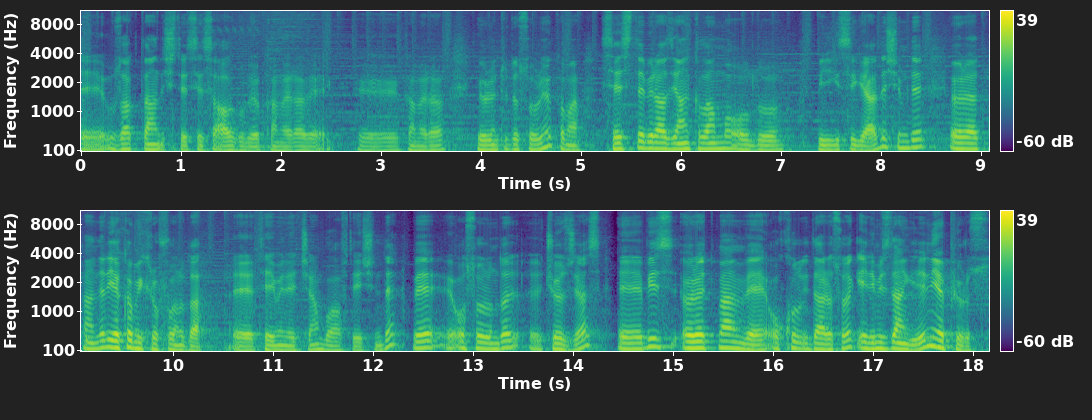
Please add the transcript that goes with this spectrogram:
E, uzaktan işte sesi algılıyor kamera ve e, kamera. Görüntüde sorun yok ama seste biraz yankılanma olduğu bilgisi geldi. Şimdi öğretmenlere yaka mikrofonu da e, temin edeceğim bu hafta içinde ve e, o sorunu da e, çözeceğiz. E, biz öğretmen ve okul idaresi olarak elimizden geleni yapıyoruz.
